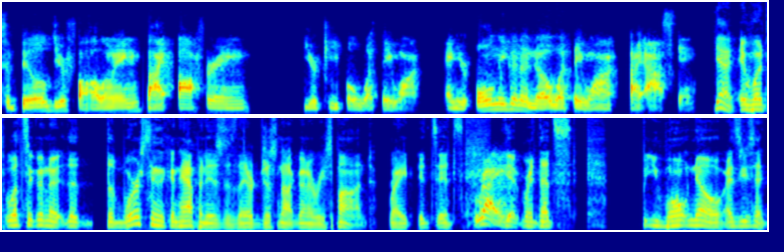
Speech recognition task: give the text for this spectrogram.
to build your following by offering your people what they want and you're only going to know what they want by asking. Yeah, it, what, what's it going to the the worst thing that can happen is is they're just not going to respond, right? It's it's right. Yeah, right. That's you won't know, as you said,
